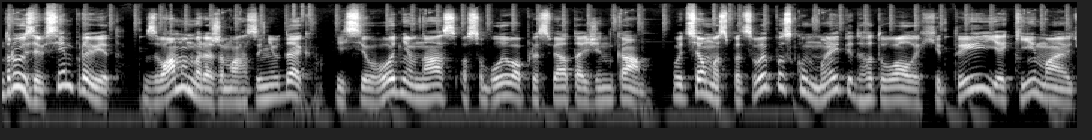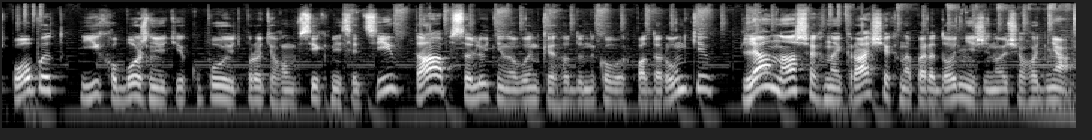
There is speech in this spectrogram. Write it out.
Друзі, всім привіт! З вами мережа магазинів Дека. І сьогодні в нас особлива присвята жінкам. У цьому спецвипуску ми підготували хіти, які мають попит, їх обожнюють і купують протягом всіх місяців, та абсолютні новинки годинникових подарунків для наших найкращих напередодні жіночого дня.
